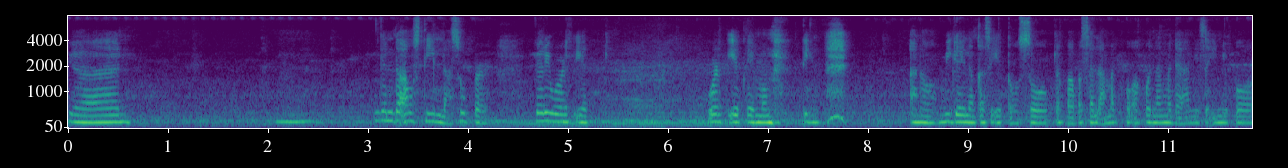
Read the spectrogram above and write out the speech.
Yan. Hmm. Ganda ang stila. Super. Very worth it. Worth it kay Ma'am Tin. Ano, bigay lang kasi ito. So, nagpapasalamat po ako ng madami sa inyo po.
